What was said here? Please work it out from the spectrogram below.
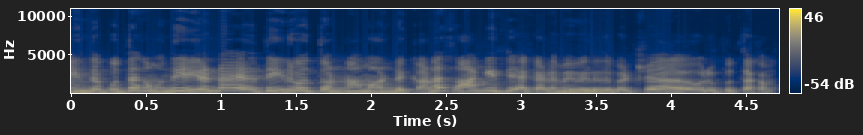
இந்த புத்தகம் வந்து இரண்டாயிரத்தி இருபத்தொன்னாம் ஆண்டுக்கான சாகித்ய அகாடமி விருது பெற்ற ஒரு புத்தகம்.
